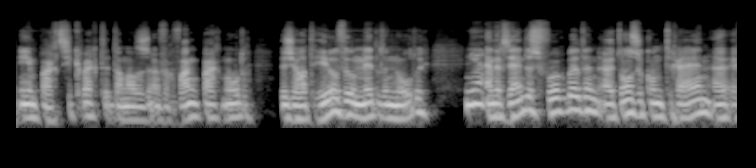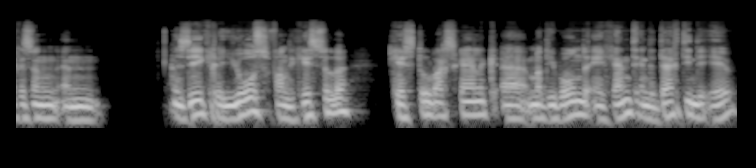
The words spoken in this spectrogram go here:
één paard ziek werd, dan hadden ze een vervangpaard nodig. Dus je had heel veel middelen nodig. Ja. En er zijn dus voorbeelden uit onze contraien. er is een, een een zekere Joos van Gisselen, Gistel waarschijnlijk, uh, maar die woonde in Gent in de 13e eeuw.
